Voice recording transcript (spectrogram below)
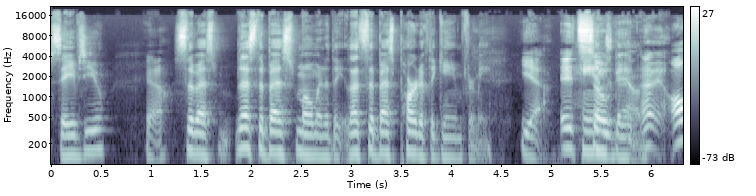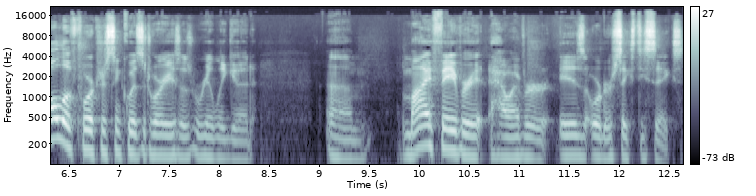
saves you. Yeah. It's the best. That's the best moment of the. That's the best part of the game for me. Yeah, it's Hands so good. down. I mean, all of Fortress Inquisitorius is really good. Um, my favorite, however, is Order 66.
